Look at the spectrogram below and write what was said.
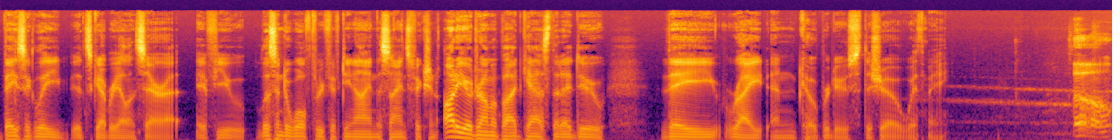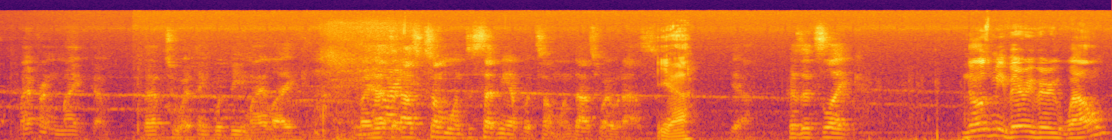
basically, it's Gabrielle and Sarah. If you listen to Wolf 359, the science fiction audio drama podcast that I do, they write and co-produce the show with me. Oh, my friend Mike, um, that's who I think would be my like. If I had to ask someone to set me up with someone, that's who I would ask. Yeah. Yeah, because it's like knows me very very well,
